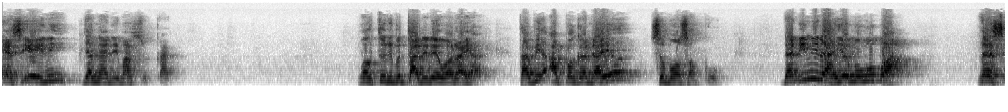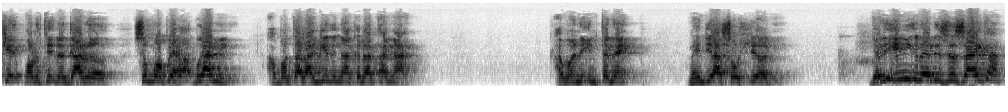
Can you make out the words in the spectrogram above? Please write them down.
ISA ini jangan dimasukkan. Waktu dibentang di Dewan Rakyat. Tapi apakah daya? Semua sokong. Dan inilah yang mengubah landscape politik negara. Semua pihak berani. Apatah lagi dengan kedatangan. Apa ni internet. Media sosial ni. Jadi ini kena diselesaikan.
